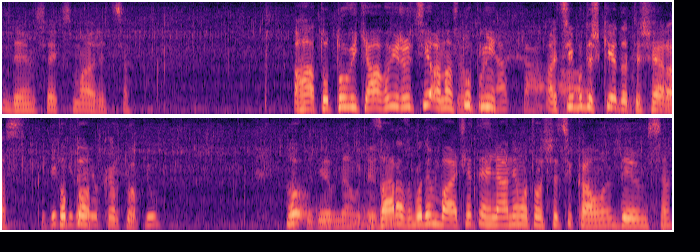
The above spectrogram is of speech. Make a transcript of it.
Дивимося, як смажиться. Ага, то ту витягуєш оці, а наступні. А ці будеш кидати ще раз. Тоді Тобто- кидаю картоплю. Ну, Тоді вона буде- Зараз будемо бачити, глянемо, то все цікаво, дивимося.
